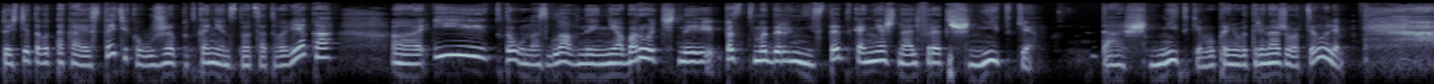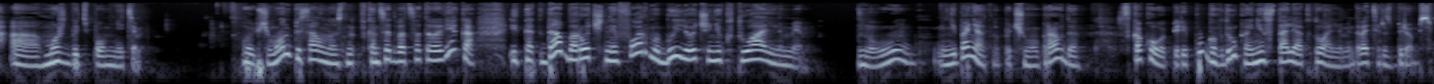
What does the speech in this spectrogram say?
То есть это вот такая эстетика уже под конец 20 века. А, и кто у нас главный необорочный постмодернист? Это, конечно, Альфред Шнитке. Да, Шнитке. Мы про него тренажер делали. А, может быть, помните. В общем, он писал у нас в конце 20 века, и тогда барочные формы были очень актуальными. Ну, непонятно почему, правда? С какого перепуга вдруг они стали актуальными? Давайте разберемся.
